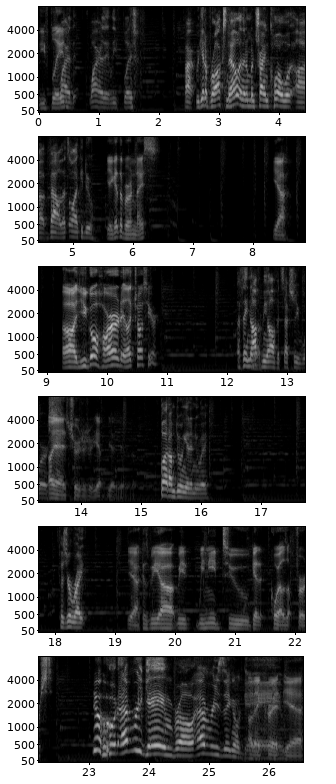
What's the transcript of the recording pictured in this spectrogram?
Leaf blade. Why are they? Why are they leaf blade? All right, we get up rocks now, and then I'm gonna try and coil uh, Val. That's all I can do. Yeah, get the burn, nice. Yeah. Uh, you go hard Eelektross here? If they knock Or- me off, it's actually worse. Oh yeah, it's true, true, true. Yep, yep, yep. But I'm doing it anyway. Cause you're right, Yeah, because we uh we we need to get coils up first. dude. Every game, bro. Every single game. Oh, they crit. Yeah.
